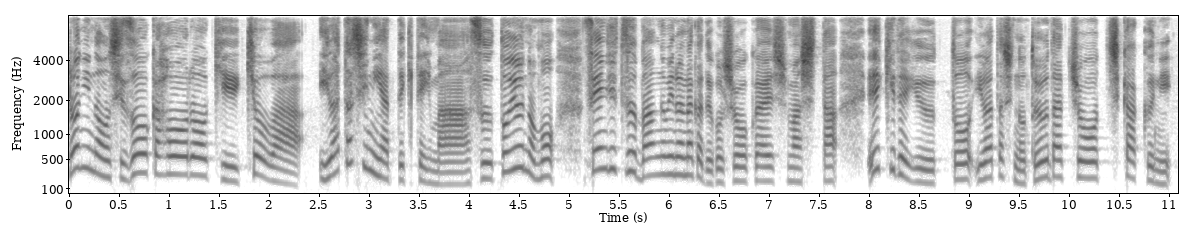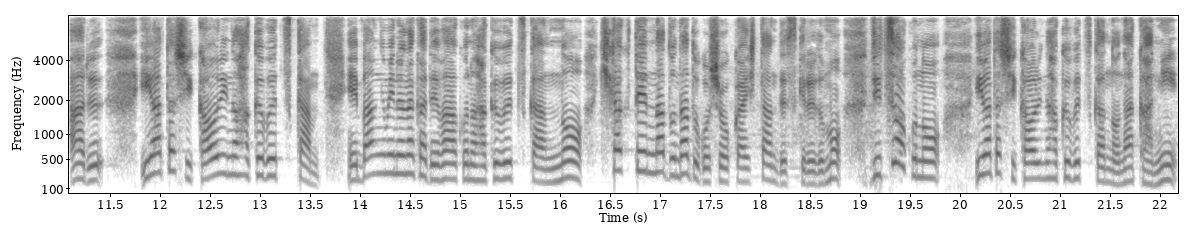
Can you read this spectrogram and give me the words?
ロニの静岡放浪記、今日は岩田市にやってきています。というのも、先日番組の中でご紹介しました、駅で言うと岩田市の豊田町近くにある岩田市香りの博物館。え番組の中ではこの博物館の企画展などなどご紹介したんですけれども、実はこの岩田市香りの博物館の中に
